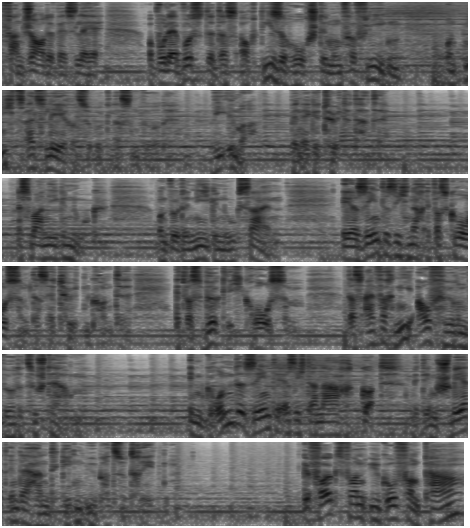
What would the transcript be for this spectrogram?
fand Jean de Vézelay, obwohl er wusste, dass auch diese Hochstimmung verfliegen und nichts als Leere zurücklassen würde, wie immer, wenn er getötet hatte. Es war nie genug und würde nie genug sein. Er sehnte sich nach etwas Großem, das er töten konnte. Etwas wirklich Großem, das einfach nie aufhören würde zu sterben. Im Grunde sehnte er sich danach, Gott mit dem Schwert in der Hand gegenüberzutreten. Gefolgt von Hugo von Pin,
